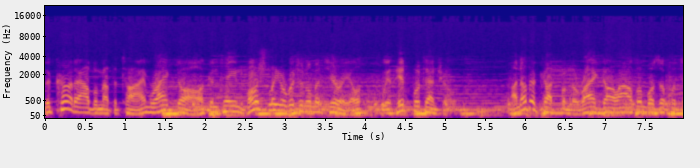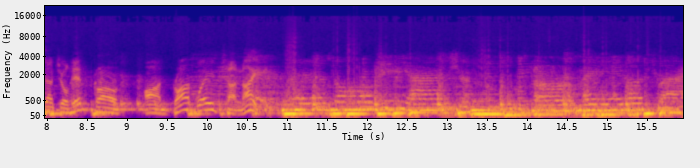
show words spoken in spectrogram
The current album at the time, Rag Doll, contained mostly original material with hit potential. Another cut from the Rag Doll album was a potential hit called On Broadway Tonight. All the action, love made attraction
